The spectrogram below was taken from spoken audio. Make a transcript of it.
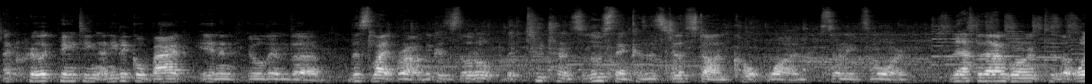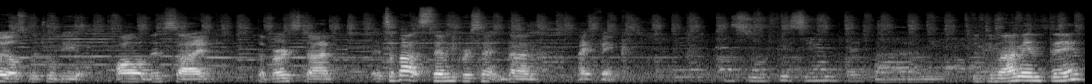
acrylic painting. I need to go back in and fill in the this light brown because it's a little bit too translucent because it's just on coat one, so it needs more. Then after that I'm going to the oils which will be all of this side. The bird's done. It's about 70% done, I think. Últimamente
